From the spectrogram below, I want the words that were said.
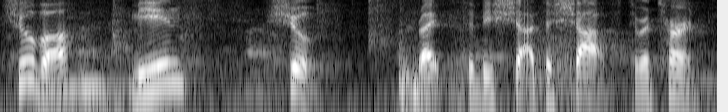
Teshuva means shuv, right? To be sh- to shav, to return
